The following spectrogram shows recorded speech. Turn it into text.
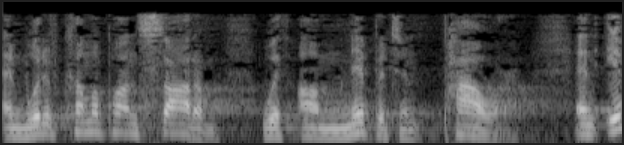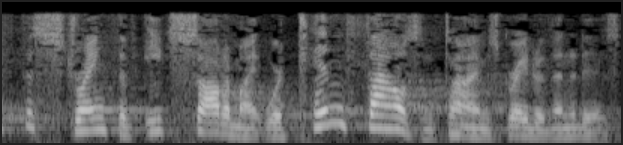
and would have come upon Sodom with omnipotent power. And if the strength of each sodomite were 10,000 times greater than it is,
